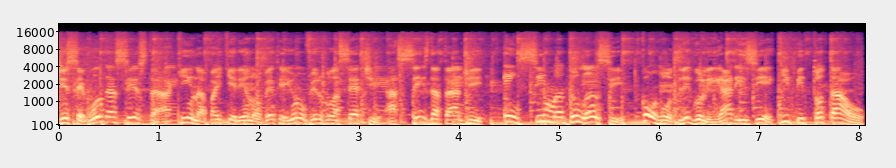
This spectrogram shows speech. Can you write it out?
De segunda a sexta, aqui na Paiquerê 91,7, às seis da tarde, em cima do lance, com Rodrigo Linhares e equipe total.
